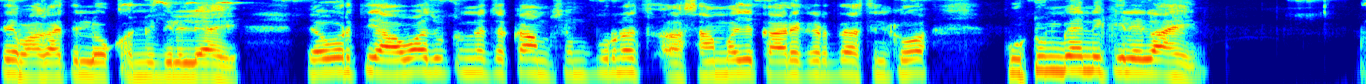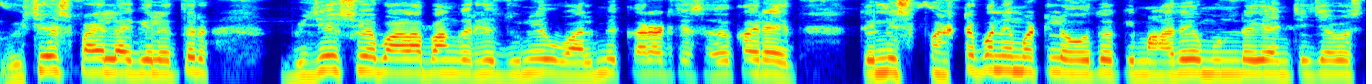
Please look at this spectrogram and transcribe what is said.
त्या भागातील लोकांनी दिलेली आहे. यावरती आवाज उठवण्याचं काम संपूर्णच सामाजिक कार्यकर्ते असतील किंवा कुटुंबियांनी केलेलं आहे. विशेष पाहायला गेलं तर विजयशिव बाळाबांगर हे जुने वाल्मिक कराडचे सहकारी आहेत. त्यांनी स्पष्टपणे म्हटलं होतं की महादेव मुंडे यांची ज्यावेळेस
